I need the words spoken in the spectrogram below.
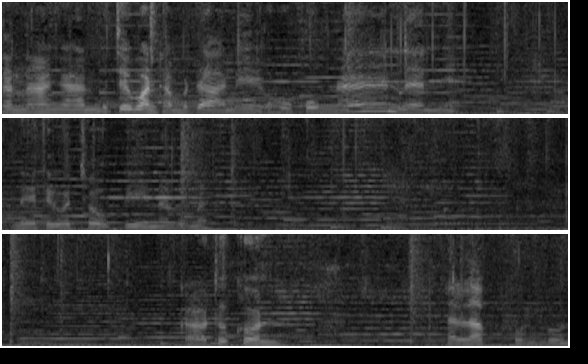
ทนางานไม่ใช่วันธรรมดาเนี่ยโอ้โหคนแน่นแน่นเนี่ยนี่ถือว่าโชคดีนะลูกนะก็ทุกคนได้รับผลบุญ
